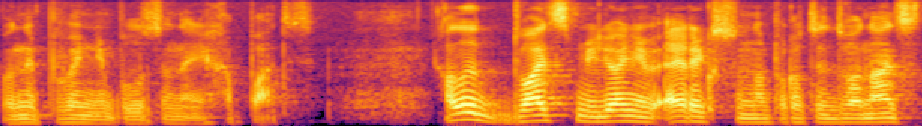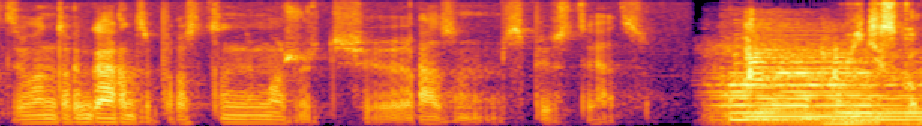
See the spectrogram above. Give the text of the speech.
вони повинні були за неї хапатися. Але 20 мільйонів Еріксона проти 12 Вандергарда просто не можуть е, разом співстоятися. Вітіскоп.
